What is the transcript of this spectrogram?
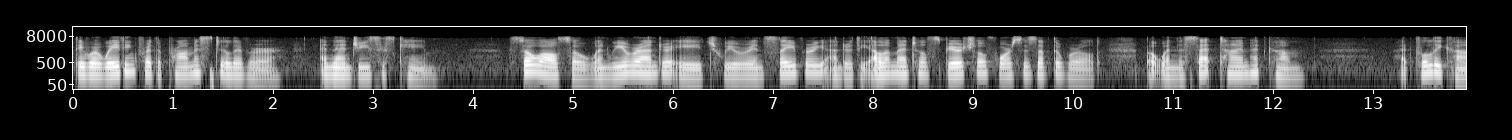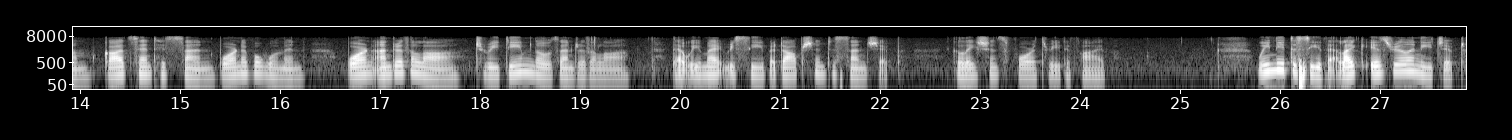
They were waiting for the promised deliverer, and then Jesus came. So also, when we were under age, we were in slavery under the elemental spiritual forces of the world, but when the set time had come, had fully come, God sent his Son, born of a woman, born under the law, to redeem those under the law that we might receive adoption to sonship. Galatians 4 3 5. We need to see that, like Israel in Egypt,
